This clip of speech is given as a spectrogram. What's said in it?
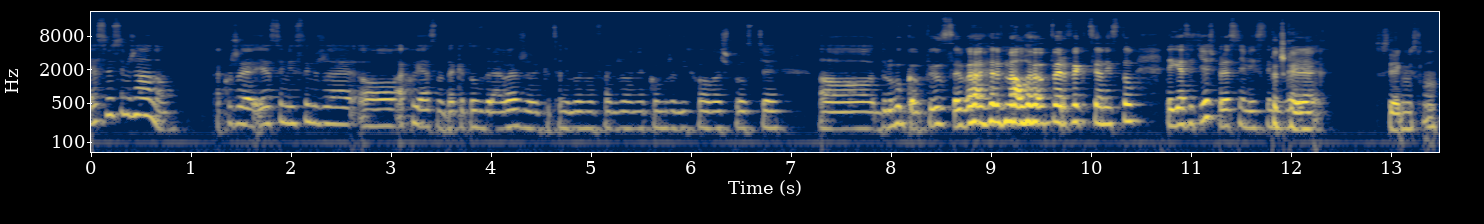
Ja si myslím, že áno. Akože ja si myslím, že o, ako jasné, takéto zdravé, že keď sa nebudeme fakt, že o nejakom, že vychovávaš proste o, druhú kopiu seba, malého perfekcionistu, tak ja si tiež presne myslím, Počkaj, že... jak? To si jak myslel?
